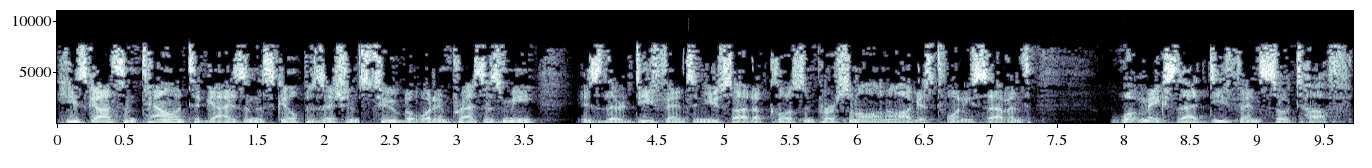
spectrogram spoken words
He's got some talented guys in the skill positions too. But what impresses me is their defense, and you saw it up close and personal on August 27th. What makes that defense so tough?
